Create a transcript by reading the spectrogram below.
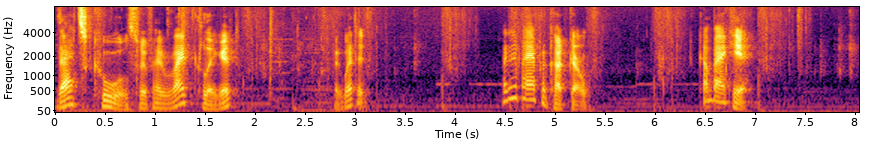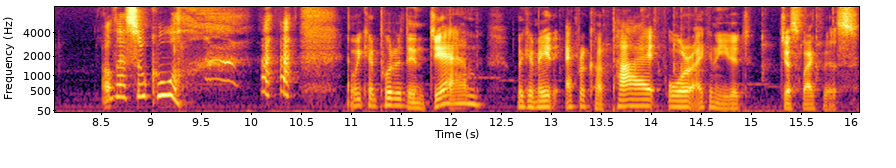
That's cool. So if I right click it... Wait, where did... Where did my apricot go? Come back here. Oh, that's so cool. and we can put it in jam. We can make apricot pie. Or I can eat it just like this.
